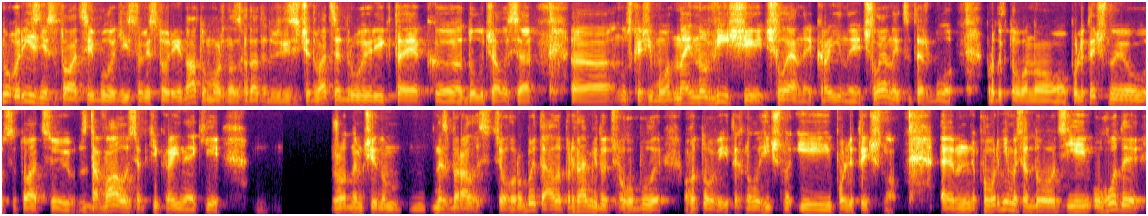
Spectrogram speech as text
Ну, різні ситуації були дійсно в історії НАТО. Можна згадати 2022 рік, та як е, долучалися, е, ну скажімо, найновіші члени країни-члени. і Це теж було продиктовано політичною ситуацією. Здавалося б, ті країни, які жодним чином не збиралися цього робити, але принаймні до цього були готові і технологічно, і політично. Ем, повернімося до цієї угоди.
